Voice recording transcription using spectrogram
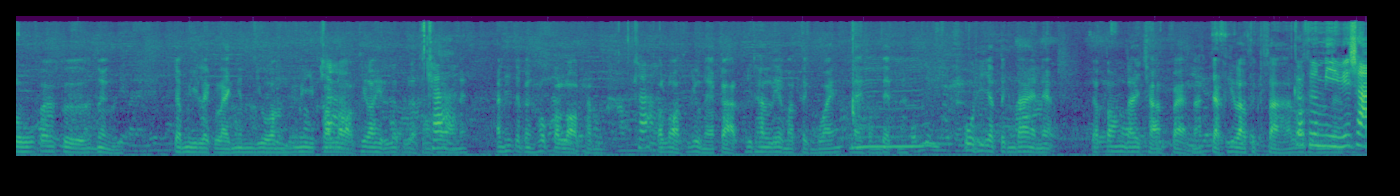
รู้ก็คือหนึ่งจะมีเหล็กไหลเงินยวง มีประหลอดที่เราเห็นเหลือบๆของ ค่ะ ทองเนี่ย อันนี้จะเป็นพวกประหลอดพันค่ะประหลอดที่อยู่ในอากาศที่ท่านเรียกมาตึงไว้ในสมเด็จนะผู้ที่จะตึงได้เนี่ยจะต้องได้ฌานแปดนะจากที่เราศึกษาก็คือมีเราเห็นนะวิชา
